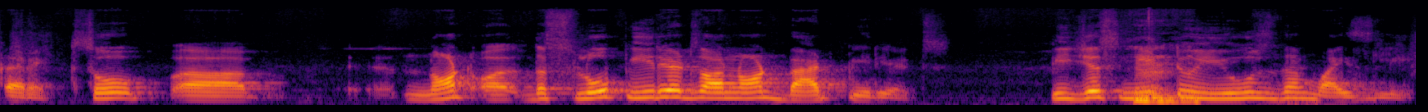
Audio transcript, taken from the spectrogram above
correct so uh, not uh, the slow periods are not bad periods we just need to hmm use them wisely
